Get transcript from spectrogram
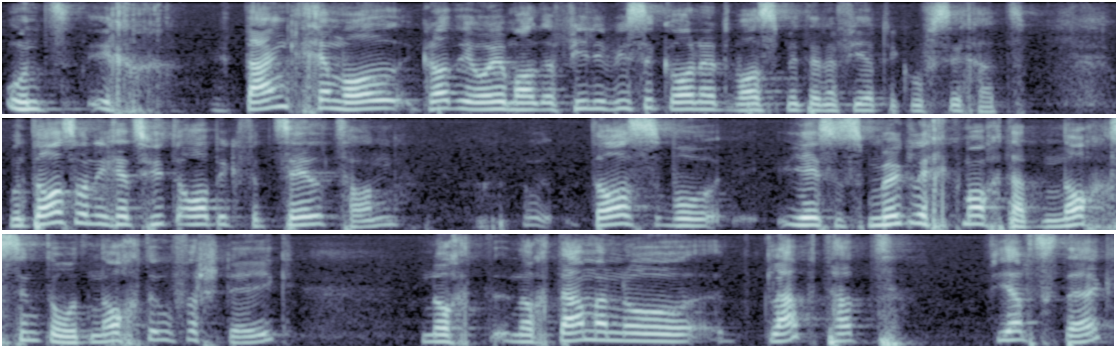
und ich denke mal, gerade in eurem Alter, viele wissen gar nicht, was mit diesen Viertig auf sich hat. Und das, was ich jetzt heute Abend erzählt habe, das, was Jesus möglich gemacht hat, nach seinem Tod, nach der Auferstehung, nach, nachdem er noch gelebt hat, 40 Tage,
